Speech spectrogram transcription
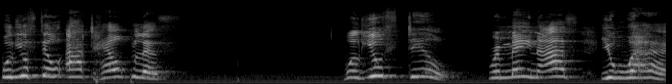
Will you still act helpless? Will you still remain as you were?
